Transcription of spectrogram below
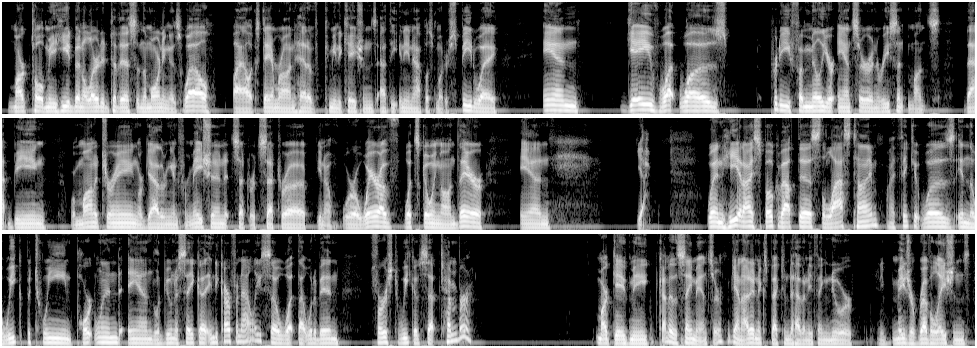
Mark told me he had been alerted to this in the morning as well by Alex Damron, head of communications at the Indianapolis Motor Speedway, and gave what was pretty familiar answer in recent months. That being, we're monitoring or gathering information, et cetera, et cetera. You know, we're aware of what's going on there. And when he and I spoke about this the last time, I think it was in the week between Portland and Laguna Seca IndyCar finale. So, what that would have been first week of September. Mark gave me kind of the same answer. Again, I didn't expect him to have anything new or any major revelations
